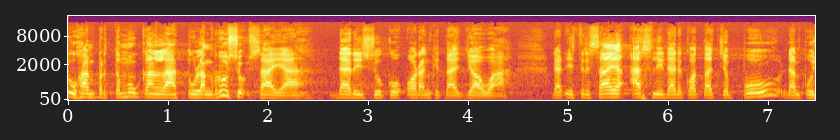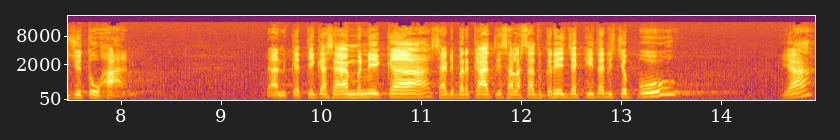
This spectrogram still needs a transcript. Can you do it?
Tuhan pertemukanlah tulang rusuk saya dari suku orang kita Jawa. Dan istri saya asli dari kota Cepu dan puji Tuhan. Dan ketika saya menikah, saya diberkati salah satu gereja kita di Cepu. Ya,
